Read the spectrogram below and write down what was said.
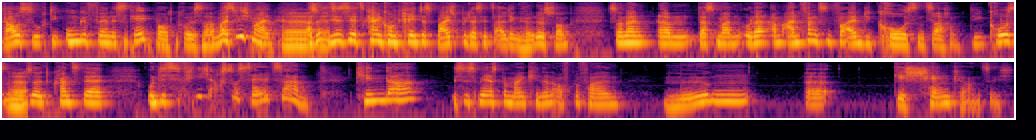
raussucht, die ungefähr eine Skateboardgröße haben. Weißt du, wie ich meine? also es ist jetzt kein konkretes Beispiel, dass jetzt all den Hödes haben, sondern ähm, dass man, oder am Anfang sind vor allem die großen Sachen. Die großen, so, du kannst äh, und das finde ich auch so seltsam. Kinder, es ist mir erst bei meinen Kindern aufgefallen, mögen äh, Geschenke an sich.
